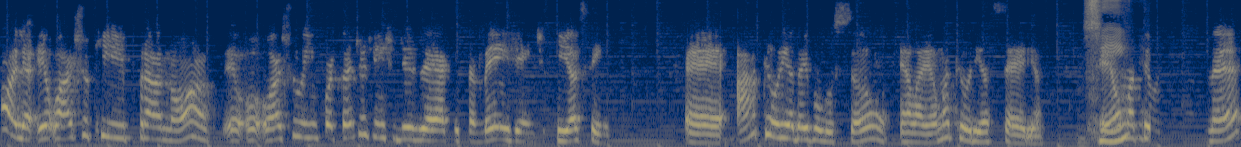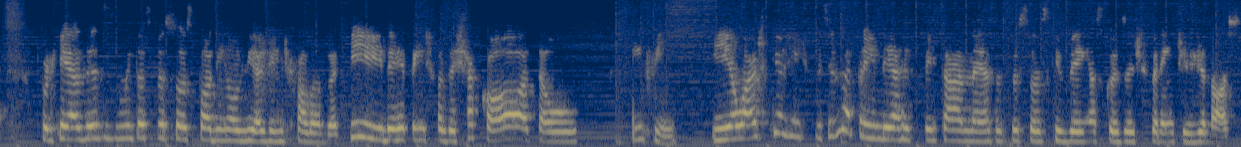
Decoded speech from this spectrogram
Olha, eu acho que para nós, eu, eu acho importante a gente dizer aqui também, gente, que assim, é, a teoria da evolução, ela é uma teoria séria. Sim. É uma teoria, né? Porque às vezes muitas pessoas podem ouvir a gente falando aqui e de repente fazer chacota ou, enfim. E eu acho que a gente precisa aprender a respeitar né, essas pessoas que veem as coisas diferentes de nós.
